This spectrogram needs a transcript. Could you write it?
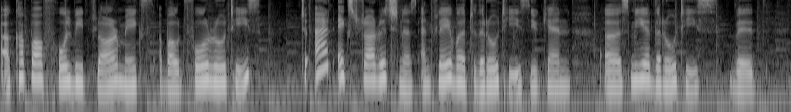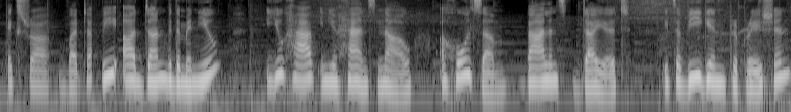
A cup of whole wheat flour makes about 4 rotis. To add extra richness and flavor to the rotis, you can uh, smear the rotis with extra butter. We are done with the menu. You have in your hands now a wholesome balanced diet. It's a vegan preparation.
